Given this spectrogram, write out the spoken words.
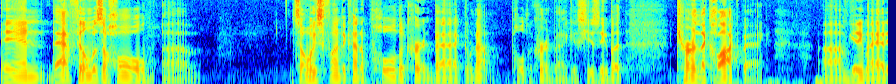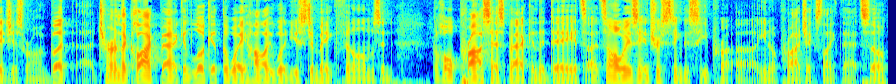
And that film as a whole, um, it's always fun to kind of pull the curtain back, or not pull the curtain back, excuse me, but turn the clock back uh, I'm getting my adages wrong, but uh, turn the clock back and look at the way Hollywood used to make films and the whole process back in the day. It's it's always interesting to see pro, uh, you know projects like that. So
